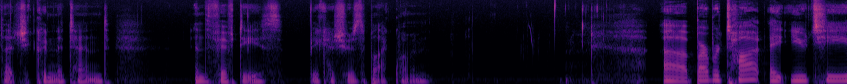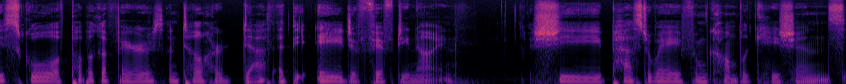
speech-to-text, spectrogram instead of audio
that she couldn't attend in the 50s because she was a black woman. Uh, Barbara taught at UT School of Public Affairs until her death at the age of 59. She passed away from complications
